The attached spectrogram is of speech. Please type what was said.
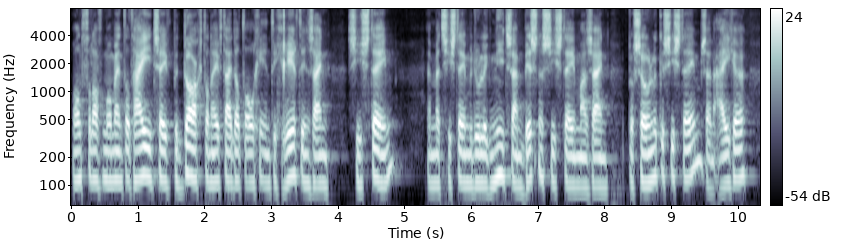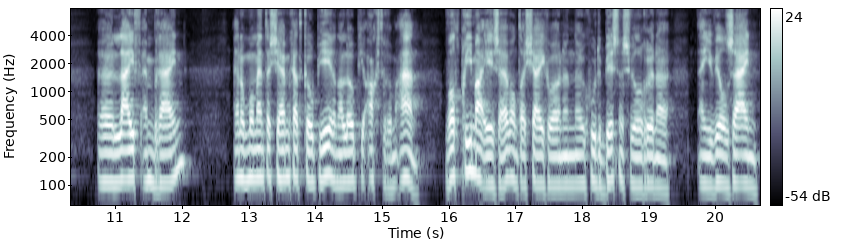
Want vanaf het moment dat hij iets heeft bedacht, dan heeft hij dat al geïntegreerd in zijn systeem. En met systeem bedoel ik niet zijn business systeem, maar zijn persoonlijke systeem, zijn eigen uh, lijf en brein. En op het moment dat je hem gaat kopiëren, dan loop je achter hem aan. Wat prima is, hè? want als jij gewoon een, een goede business wil runnen en je wil zijn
